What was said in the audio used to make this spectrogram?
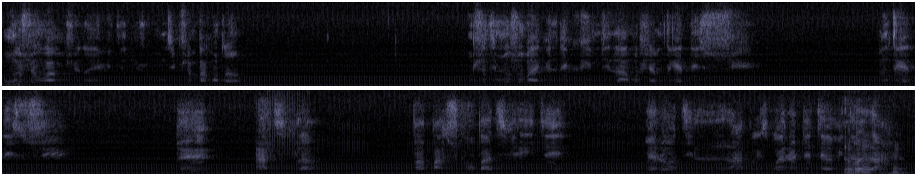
Mm. Mwen se wwa mwen nan evite du joun, mwen di mwen pa kontan. Mwen se di mwen son ba ekil dekri, mwen di la mwen chen mwen tre desu. Mwen tre desu de atik la. Pa paske ou pa di verite. Men lor di la pres, wè le determine la.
